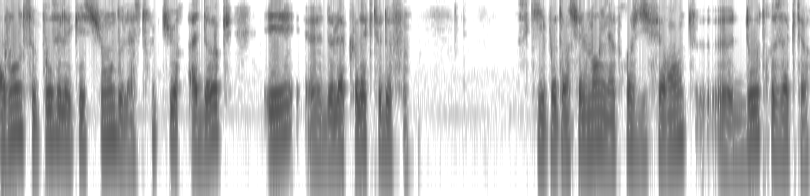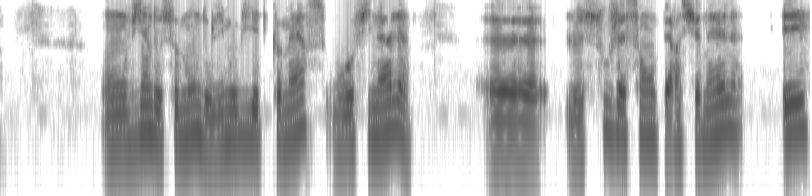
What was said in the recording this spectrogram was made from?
avant de se poser la question de la structure ad hoc et de la collecte de fonds ce qui est potentiellement une approche différente d'autres acteurs. On vient de ce monde de l'immobilier de commerce où au final, euh, le sous-jacent opérationnel est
